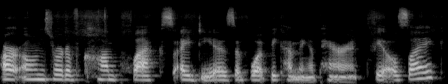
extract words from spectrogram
our own sort of complex ideas of what becoming a parent feels like.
